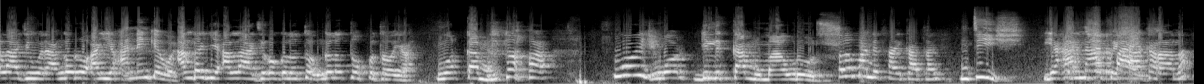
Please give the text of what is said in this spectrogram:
alaaji wara anga ro ayi aninke wara anda ni alaaji ogala to ngala toppatoo ya. Ngor kam woy ngor gilli kam ma wuroor nti. Ya anna fay karana.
